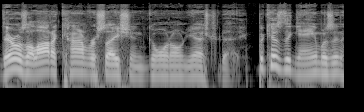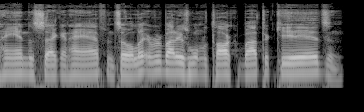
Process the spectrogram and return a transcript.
there was a lot of conversation going on yesterday because the game was in hand in the second half, and so everybody was wanting to talk about their kids and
